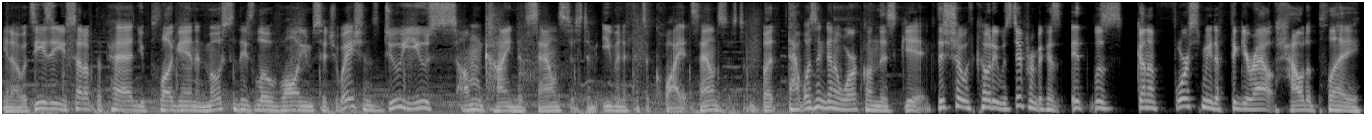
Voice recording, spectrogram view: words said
you know, it's easy, you set up the pad, you plug in, and most of these low volume situations do use some kind of sound system, even if it's a quiet sound system. But that wasn't gonna work on this gig. This show with Cody was different because it was gonna force me to figure out how to play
